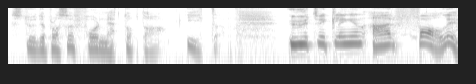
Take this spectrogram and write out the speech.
studieplasser for nettopp da IT. Utviklingen er farlig,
